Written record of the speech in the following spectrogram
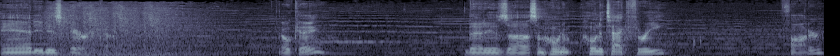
And it is Eirika. Okay. That is uh, some Hone, Hone Attack 3 fodder.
